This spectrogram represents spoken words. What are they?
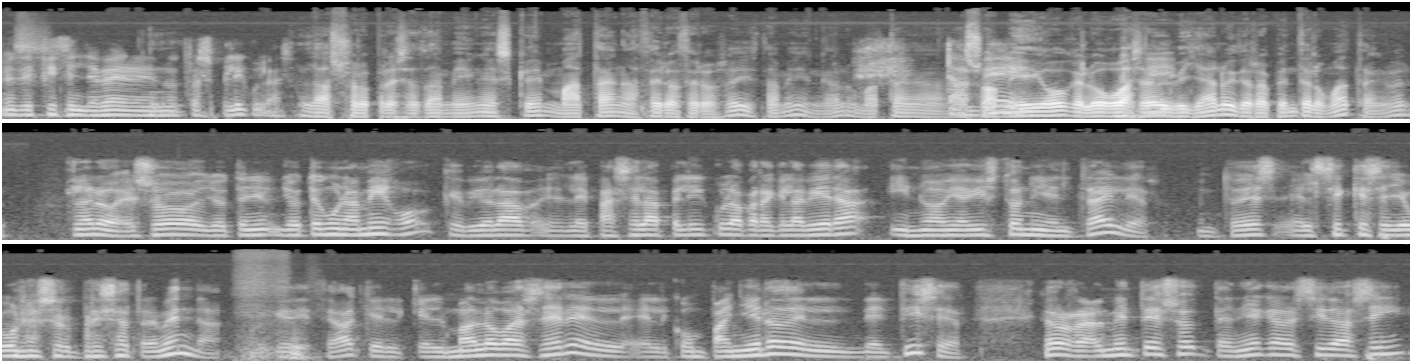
difícil de ver en otras películas. La sorpresa también es que matan a 006 también, claro, matan a, su amigo que luego va a ser el villano y de repente lo matan, ¿no? Claro, eso yo, yo tengo un amigo que vio la, le pasé la película para que la viera y no había visto ni el tráiler. Entonces él sé que se llevó una sorpresa tremenda, porque dice ah, que, el, que el malo va a ser el, compañero del, teaser. Claro, realmente eso tenía que haber sido así,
